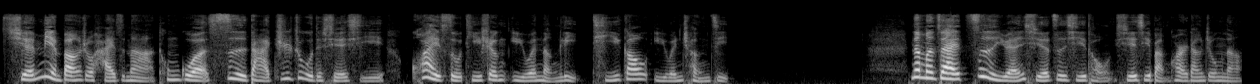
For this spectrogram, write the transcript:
全面帮助孩子们啊通过四大支柱的学习，快速提升语文能力，提高语文成绩。那么，在字源学字系统学习板块当中呢，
